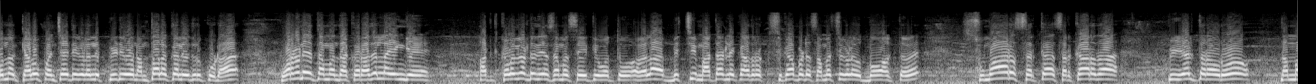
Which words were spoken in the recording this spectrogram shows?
ಒಂದು ಕೆಲವು ಪಂಚಾಯತಿಗಳಲ್ಲಿ ಪಿ ಡಿ ಒ ನಮ್ಮ ತಾಲೂಕಲ್ಲಿ ಇದ್ರು ಕೂಡ ಹೊರಗಡೆ ತಮ್ಮಂದು ಹಾಕೋರು. ಅದೆಲ್ಲ ಹೆಂಗೆ? ಅದು ಕಳಗಟ್ಟದ ಸಮಸ್ಯೆ ಐತಿ ಇವತ್ತು? ಅವೆಲ್ಲ ಬಿಚ್ಚಿ ಮಾತಾಡ್ಲಿಕ್ಕಾದ್ರೂ ಸಿಕ್ಕಾಪಟ್ಟೆ ಸಮಸ್ಯೆಗಳು ಉದ್ಭವ ಆಗ್ತವೆ. ಸುಮಾರು ಸರ್ಕಾರ ಸರ್ಕಾರದ ಹೇಳ್ತಾರವರು, ನಮ್ಮ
